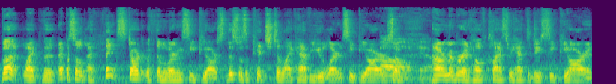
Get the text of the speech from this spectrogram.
but like the episode I think started with them learning CPR so this was a pitch to like have you learn CPR so Oh, yeah. I remember in health class we had to do CPR and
